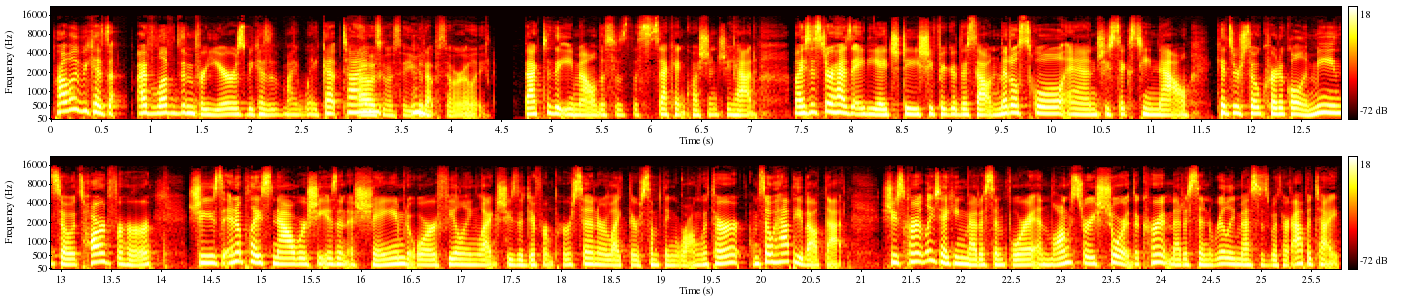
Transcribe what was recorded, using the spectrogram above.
Probably because I've loved them for years because of my wake up time. I was going to say you get up so early. Back to the email. This is the second question she had. My sister has ADHD. She figured this out in middle school and she's 16 now. Kids are so critical and mean, so it's hard for her. She's in a place now where she isn't ashamed or feeling like she's a different person or like there's something wrong with her. I'm so happy about that. She's currently taking medicine for it. And long story short, the current medicine really messes with her appetite.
